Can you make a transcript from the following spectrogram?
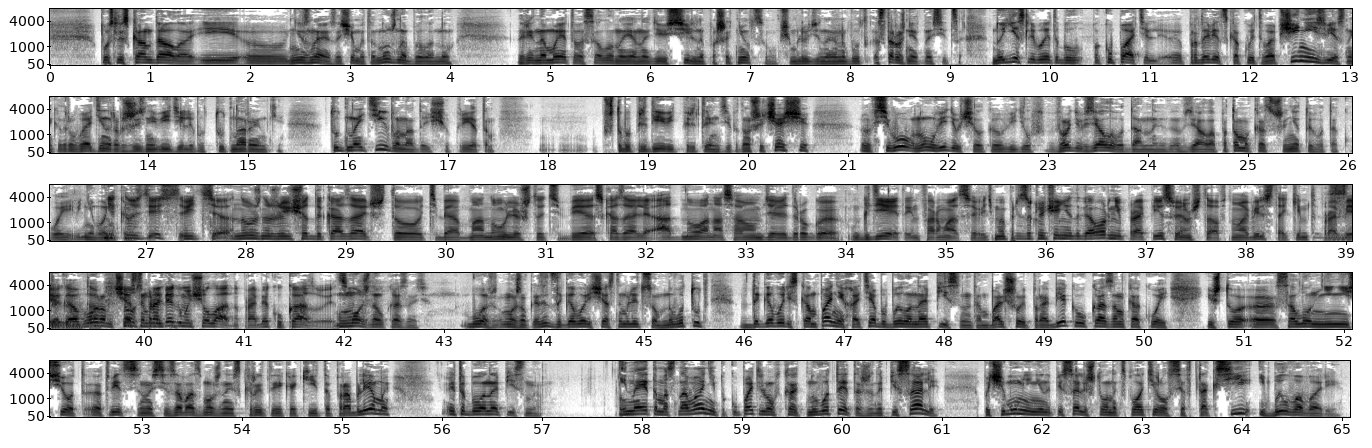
после скандала. И э, не знаю, зачем это нужно было, но реноме этого салона, я надеюсь, сильно пошатнется. В общем, люди, наверное, будут осторожнее относиться. Но если бы это был покупатель, э, продавец какой-то вообще неизвестный, которого вы один раз в жизни видели вот тут на рынке, тут найти его надо еще при этом, чтобы предъявить претензии. Потому что чаще всего, ну, увидел человека, увидел. Вроде взял его данные, взял, а потом оказывается, что нет его такого, и не было Нет, никого. ну здесь ведь нужно же еще доказать, что тебя обманули, что тебе сказали одно, а на самом деле другое. Где эта информация? Ведь мы при заключении договора не прописываем, что автомобиль с таким-то пробегом. С договором там. частным... Ну, с пробегом еще ладно, пробег указывается. Можно указать можно указать, в договоре с частным лицом. Но вот тут в договоре с компанией хотя бы было написано, там большой пробег указан какой, и что э, салон не несет ответственности за возможные скрытые какие-то проблемы. Это было написано. И на этом основании покупатель мог сказать, ну вот это же написали, почему мне не написали, что он эксплуатировался в такси и был в аварии?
